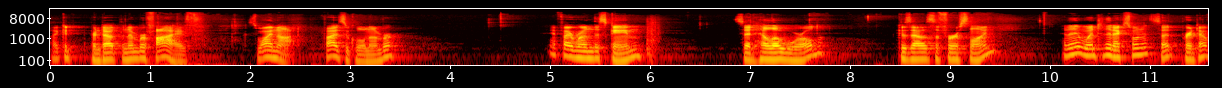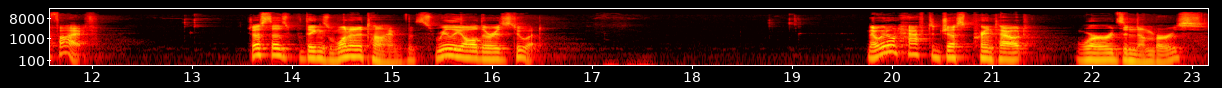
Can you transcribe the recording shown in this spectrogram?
I could print out the number 5. So why not? 5's a cool number. If I run this game, said hello world, because that was the first line, and then it went to the next one and said print out 5. Just does things one at a time. That's really all there is to it. Now we don't have to just print out words and numbers.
